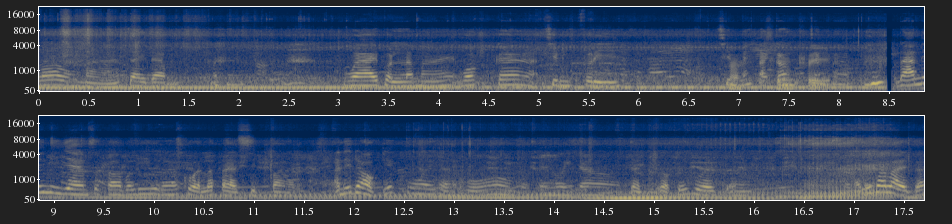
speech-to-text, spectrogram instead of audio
เหล้าหมาใจดำ วายผลไม้ วอกก้า ชิมฟรี ชิมไหมตากล้องชิมฟรีช่างภาพร้านนี้มีแยมสตรอเบอรี่นะคะขวดละ 80 บาท อันนี้ดอกเก๊กฮวยค่ะ โอ้โหเป็นหน่วยเจ้าแต่ดอกเก๊กฮวยจ้ะอันนี้เท่าไหร่จ๊ะ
